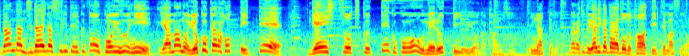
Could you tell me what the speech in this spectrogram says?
だんだん時代が過ぎていくとこういうふうに山の横から掘っていって原質を作ってここを埋めるっていうような感じになってます。だからちょっとやり方がどんどん変わっていってますよ。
